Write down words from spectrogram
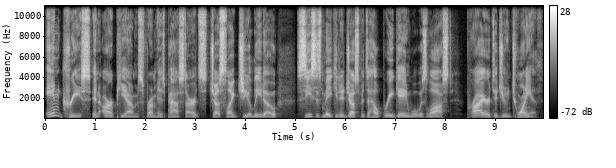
increase in RPMs from his past starts, just like Giolito, Cease is making an adjustment to help regain what was lost prior to June 20th.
